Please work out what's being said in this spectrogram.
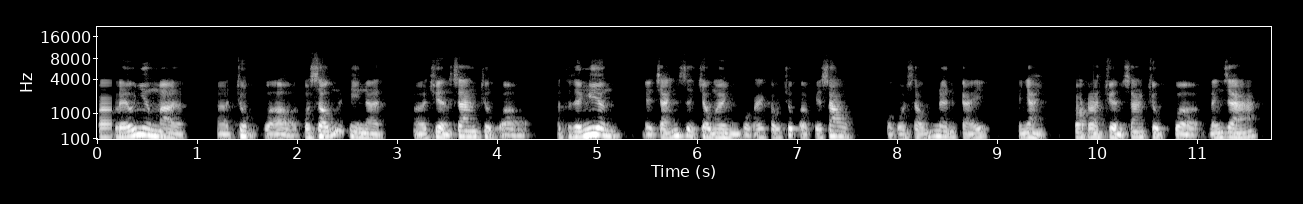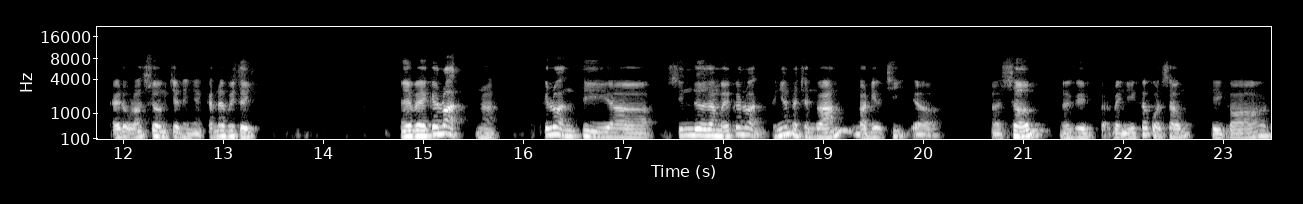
Hoặc nếu như mà uh, chụp ở cuộc sống thì là uh, chuyển sang chụp ở, tư thế nghiêng để tránh sự chồng hình của cái cấu trúc ở phía sau của cuộc sống nên cái hình ảnh hoặc là chuyển sang chụp uh, đánh giá cái độ loãng xương trên hình ảnh cắt lớp vi tính. Về kết luận à, kết luận thì uh, xin đưa ra mấy kết luận. Thứ nhất là chẩn đoán và điều trị uh, uh, sớm vì bệnh lý khớp cuộc sống thì có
